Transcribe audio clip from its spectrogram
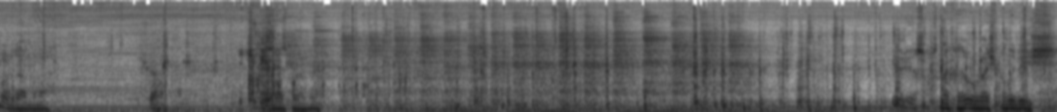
Buradan bunu şu an içeceğiz böyle. Görüyorsunuz ne kadar uğraşmalı bir iş.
